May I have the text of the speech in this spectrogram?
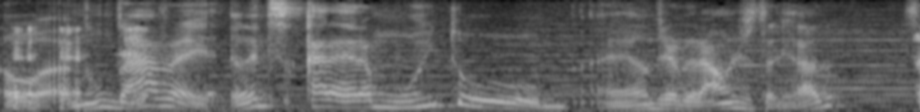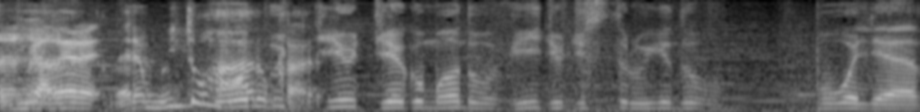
Ó, não dá, velho. Antes, cara, era muito é, underground, tá ligado? Via- Galera, era muito raro, Todo cara. dia o Diego manda um vídeo destruindo bolha,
